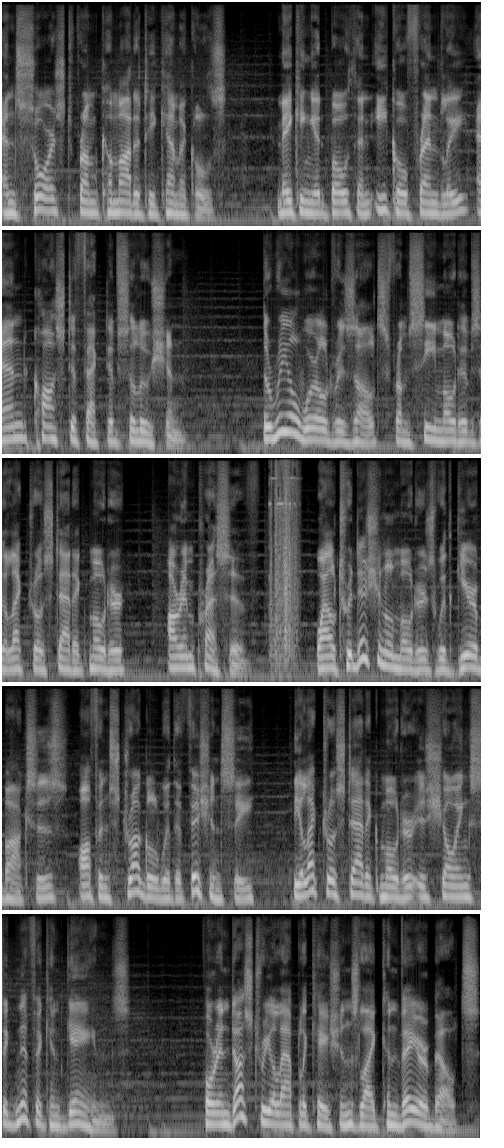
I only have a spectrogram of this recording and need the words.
and sourced from commodity chemicals, making it both an eco-friendly and cost-effective solution. The real-world results from C-Motive's electrostatic motor are impressive. While traditional motors with gearboxes often struggle with efficiency, the electrostatic motor is showing significant gains. For industrial applications like conveyor belts,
